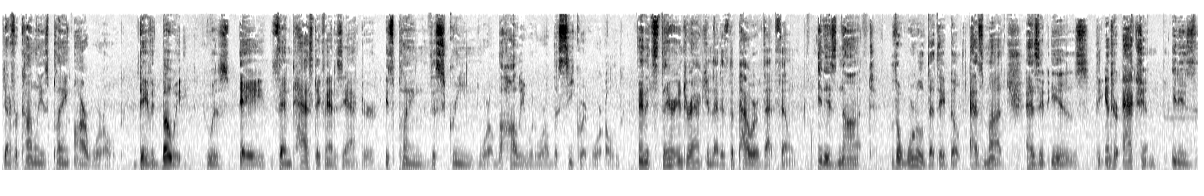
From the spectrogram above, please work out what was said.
Jennifer Connelly is playing our world. David Bowie, who is a fantastic fantasy actor, is playing the screen world, the Hollywood world, the secret world. And it's their interaction that is the power of that film. It is not the world that they built as much as it is the interaction. It is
